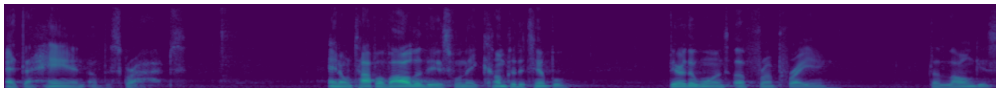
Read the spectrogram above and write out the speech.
at the hand of the scribes. And on top of all of this, when they come to the temple, they're the ones up front praying the longest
